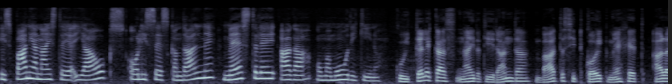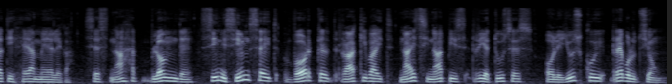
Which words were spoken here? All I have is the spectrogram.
Hispaania naiste jaoks oli see skandaalne, meestele aga omamoodi kino. Kui telekas näidati randa, vaatasid kõik mehed alati hea meelega, sest näha blonde, sinisilmseid, vorkelt rääkivaid naisi napis riietuses oli justkui revolutsioon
